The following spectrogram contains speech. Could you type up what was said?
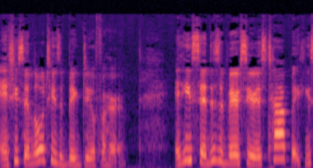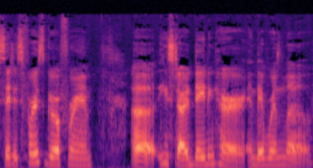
And she said loyalty is a big deal for her. And he said this is a very serious topic. He said his first girlfriend, uh, he started dating her, and they were in love.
